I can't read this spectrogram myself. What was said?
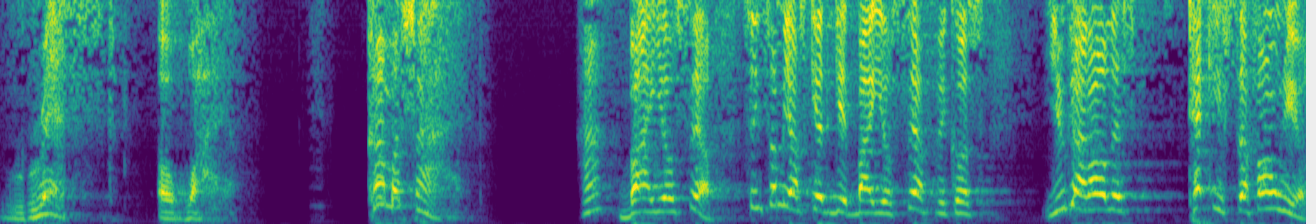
rest a while. Come aside. Huh? By yourself. See, some of y'all scared to get by yourself because you got all this techie stuff on you.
